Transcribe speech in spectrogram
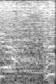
Yeah!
